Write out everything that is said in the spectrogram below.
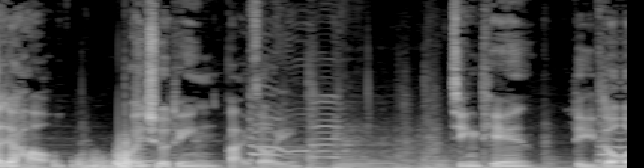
大家好，欢迎收听白噪音。今天立冬。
